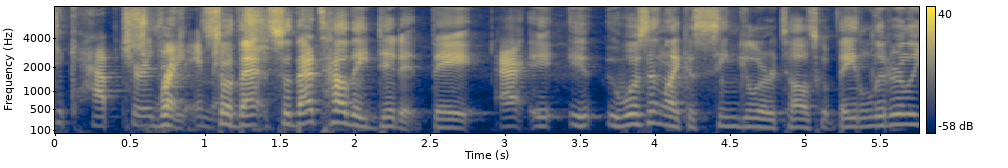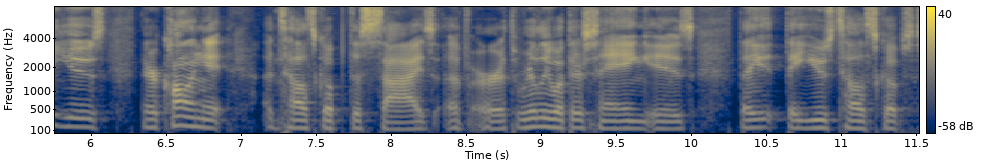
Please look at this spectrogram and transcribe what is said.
to capture this right image. so that so that's how they did it they it, it, it wasn't like a singular telescope they literally used they're calling it a telescope the size of earth really what they're saying is they they use telescopes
